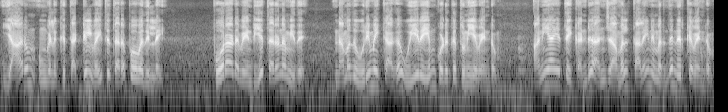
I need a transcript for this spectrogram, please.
யாரும் உங்களுக்கு தட்டில் வைத்து தரப்போவதில்லை போராட வேண்டிய தருணம் இது. நமது உரிமைக்காக உயிரையும் கொடுக்க துணிய வேண்டும். அநியாயத்தை கண்டு அஞ்சாமல் தலை நிமிர்ந்து நிற்க வேண்டும்.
